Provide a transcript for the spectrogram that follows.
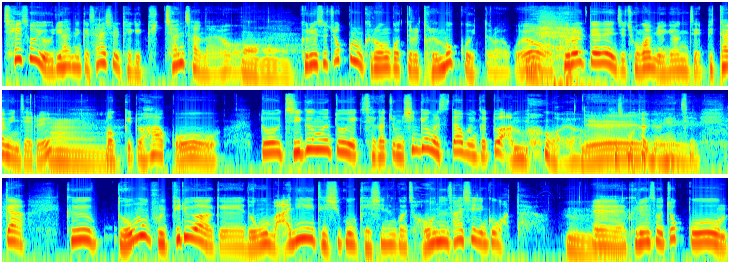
채소 요리하는 게 사실 되게 귀찮잖아요. 어, 어. 그래서 조금 그런 것들을 덜 먹고 있더라고요. 그럴 때는 이제 종합 영양제, 비타민제를 음. 먹기도 하고 또 지금은 또 제가 좀 신경을 쓰다 보니까 또 안 먹어요. 네. 그 종합 영양제. 그러니까 그 너무 불필요하게 너무 많이 드시고 계시는 건 저는 사실인 것 같아요. 음. 예, 그래서 조금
